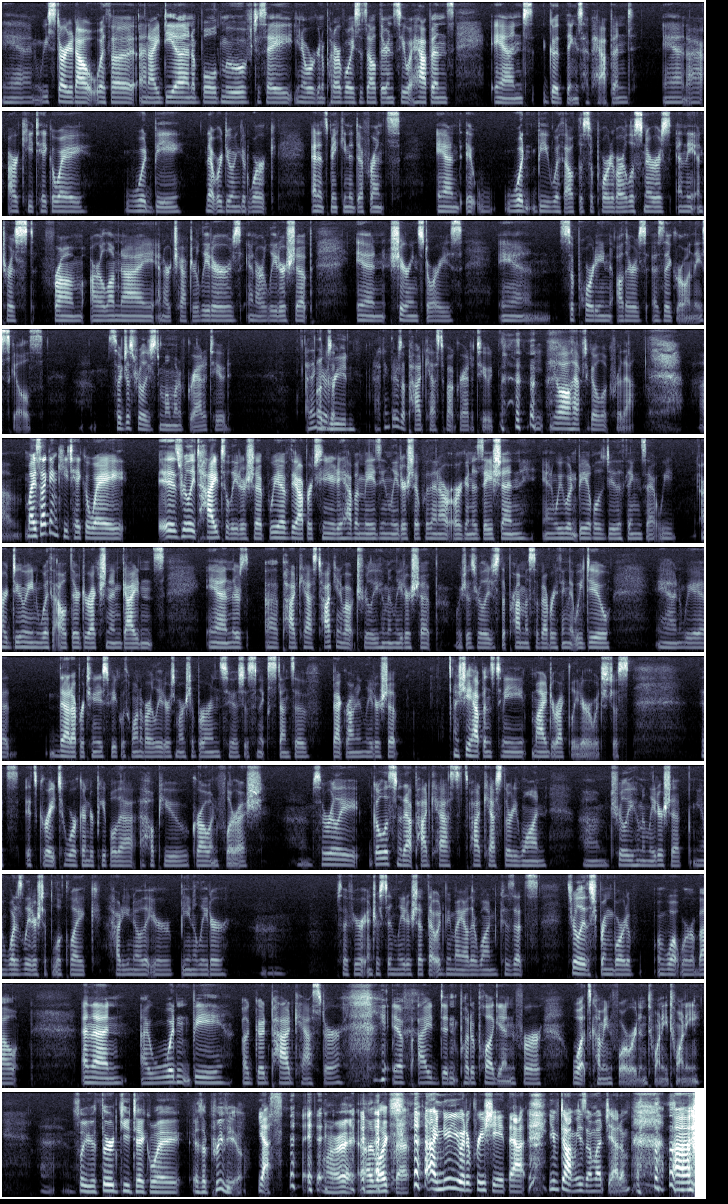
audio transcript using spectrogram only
And we started out with a, an idea and a bold move to say, you know, we're going to put our voices out there and see what happens and good things have happened. And our, our key takeaway would be that we're doing good work and it's making a difference. And it wouldn't be without the support of our listeners and the interest from our alumni and our chapter leaders and our leadership in sharing stories and supporting others as they grow in these skills. Um, so just really just a moment of gratitude. I think there's Agreed. I think there's a podcast about gratitude. you, will all have to go look for that. Um, my second key takeaway is really tied to leadership. We have the opportunity to have amazing leadership within our organization, and we wouldn't be able to do the things that we are doing without their direction and guidance. And there's a podcast talking about truly human leadership, which is really just the premise of everything that we do. And we had that opportunity to speak with one of our leaders, Marcia Burns, who has just an extensive background in leadership and she happens to be my direct leader, which just it's it's great to work under people that help you grow and flourish. Um, so really, go listen to that podcast. It's podcast thirty one. Um, truly human leadership. You know, what does leadership look like? How do you know that you're being a leader? Um, so if you're interested in leadership, that would be my other one because that's it's really the springboard of, of what we're about. And then I wouldn't be a good podcaster if I didn't put a plug in for what's coming forward in 2020. So your third key takeaway is a preview. Yes. All right, I like that. I knew you would appreciate that. You've taught me so much, Adam. um,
